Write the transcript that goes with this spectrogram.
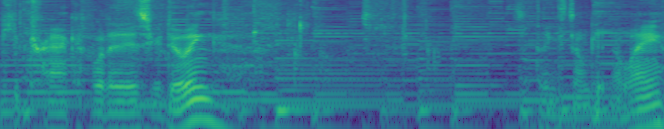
keep track of what it is you're doing so things don't get in the way.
